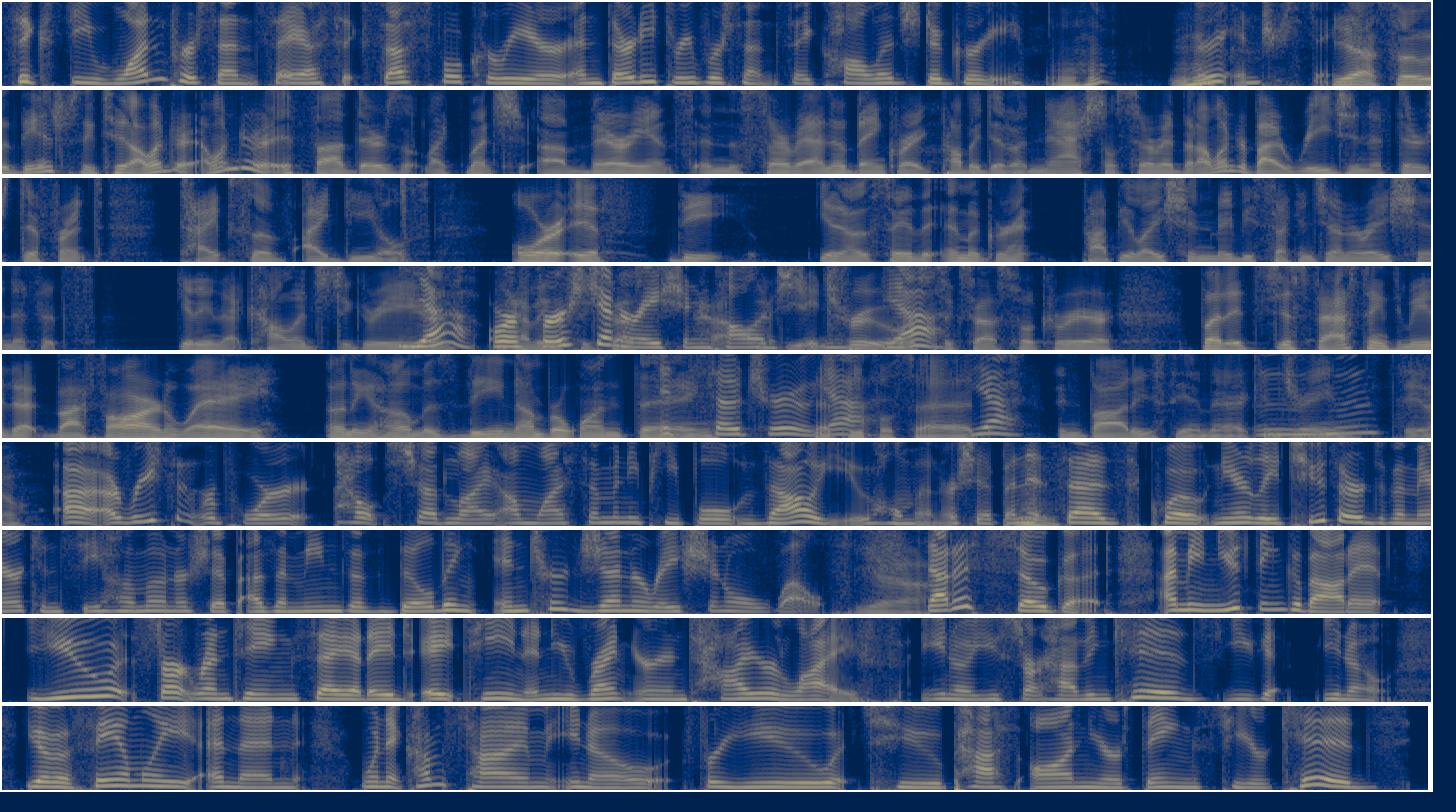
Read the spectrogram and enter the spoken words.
61% say a successful career and 33% say college degree. Mm-hmm. Very interesting. Yeah, so it would be interesting too. I wonder. I wonder if uh, there's like much uh, variance in the survey. I know Bankrate probably did a national survey, but I wonder by region if there's different types of ideals, or if the you know say the immigrant population, maybe second generation, if it's getting that college degree. Yeah, or a first success- generation uh, college student. True, or Yeah. a successful career. But it's just fascinating to me that by far and away, owning a home is the number one thing It's so true. that Yeah. people said yeah. embodies the American dream. Mm-hmm. You know. Uh, a recent report helps shed light on why so many people value homeownership, and it Mm. says, "quote Nearly two thirds of Americans see homeownership as a means of building intergenerational wealth." Yeah. That is so good. I mean, you think about it. You start renting, say, at age 18, and you rent your entire life. You know, you start having kids, you get, you know, you have a family, and then when it comes time, you know, for you to pass on your things to your kids,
